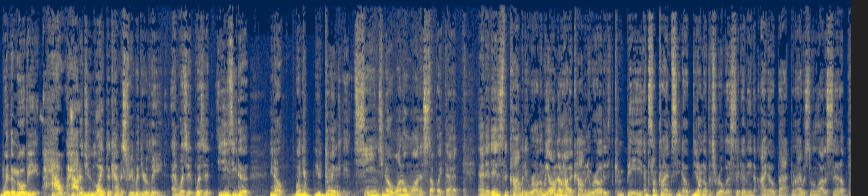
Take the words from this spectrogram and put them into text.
with the movie, how how did you like the chemistry with your lead, and was it was it easy to, you know, when you're you're doing scenes, you know, one on one and stuff like that and it is the comedy world, and we all know how the comedy world is, can be. And sometimes, you know, you don't know if it's realistic. I mean, I know back when I was doing a lot of stand-up,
